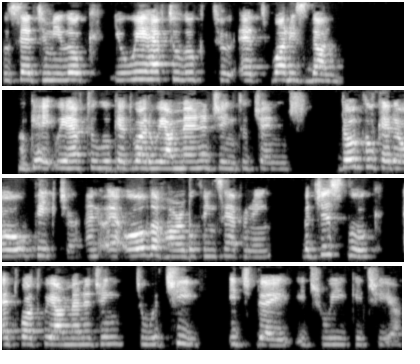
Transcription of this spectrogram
who said to me, "Look, you, we have to look to at what is done." okay we have to look at what we are managing to change don't look at the whole picture and uh, all the horrible things happening but just look at what we are managing to achieve each day each week each year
